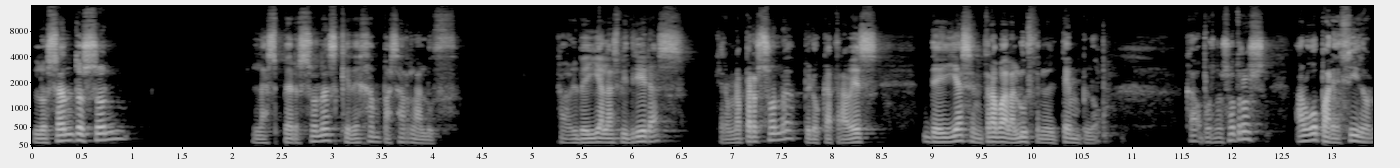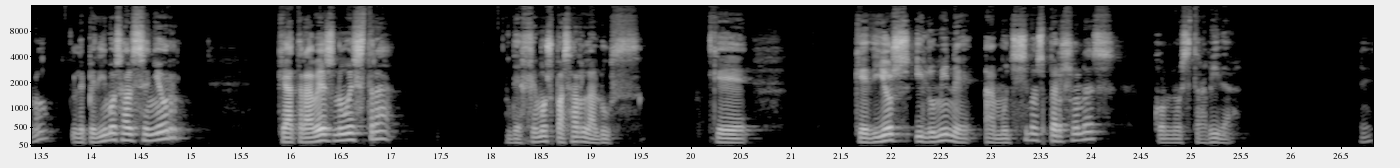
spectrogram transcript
Los santos son las personas que dejan pasar la luz. él veía las vidrieras, que era una persona, pero que a través de ellas entraba la luz en el templo. Claro, pues nosotros algo parecido, ¿no? Le pedimos al Señor que a través nuestra dejemos pasar la luz, que, que Dios ilumine a muchísimas personas con nuestra vida. ¿eh?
